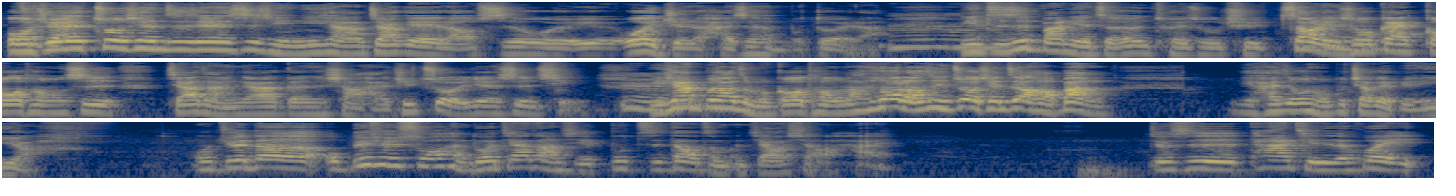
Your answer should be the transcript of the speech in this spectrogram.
我觉得做限制这件事情，你想要交给老师，我也我也觉得还是很不对啦。嗯，你只是把你的责任推出去，照理说该沟通是家长应该要跟小孩去做一件事情。嗯，你现在不知道怎么沟通，然后说老师你做的限制好棒，你孩子为什么不交给别人养？我觉得我必须说，很多家长其实不知道怎么教小孩，就是他其实会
